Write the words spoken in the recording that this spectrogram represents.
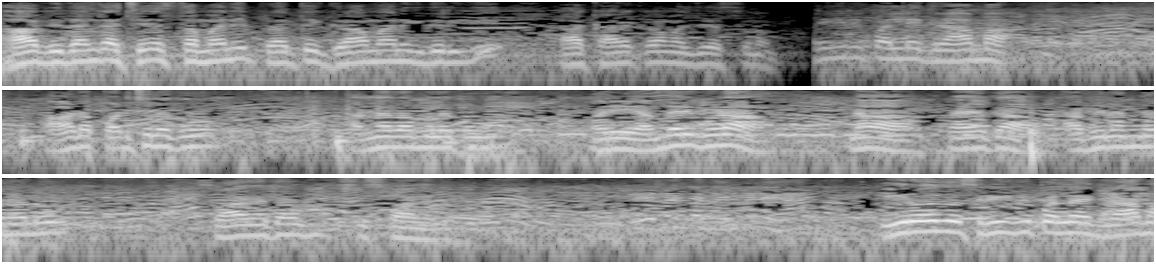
ఆ విధంగా చేస్తామని ప్రతి గ్రామానికి తిరిగి ఆ కార్యక్రమాలు చేస్తున్నాం. తిరిగిరిపల్లి గ్రామ ఆడపడుచులకు అన్నదమ్ములకు మరి అందరికీ కూడా నా యొక్క అభినందనలు. స్వాగతం సుస్వాగతం. ఈరోజు శ్రీగిరిపల్లె గ్రామ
